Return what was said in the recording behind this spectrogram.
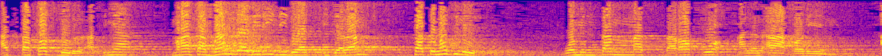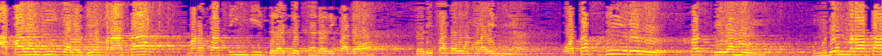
at-tafaddur artinya merasa bangga diri di, di dalam satu majelis wa min tammat tarafu' 'alal akharin apalagi kalau dia merasa merasa tinggi derajatnya daripada daripada yang lainnya. Wa tasghirul khaddi lahum. Kemudian merasa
